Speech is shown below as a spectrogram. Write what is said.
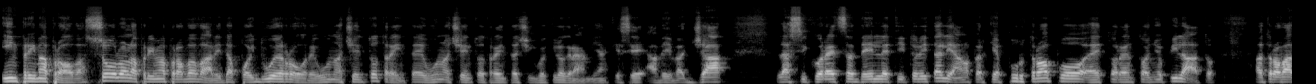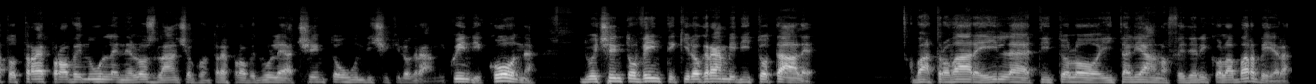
in prima prova, solo la prima prova valida, poi due errori, uno a 130 e uno a 135 kg, anche se aveva già la sicurezza del titolo italiano perché purtroppo Ettore Antonio Pilato ha trovato tre prove nulle nello slancio con tre prove nulle a 111 kg. Quindi con 220 kg di totale va a trovare il titolo italiano Federico La Barbera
